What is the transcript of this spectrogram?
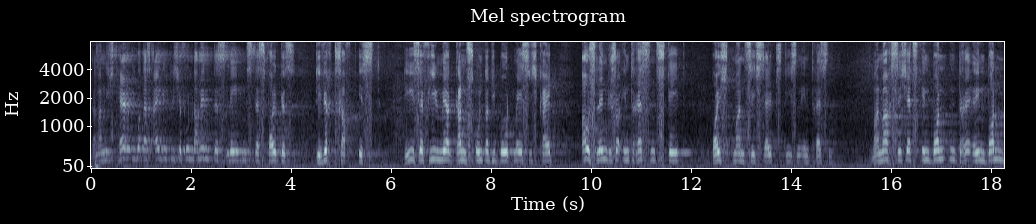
Da man nicht Herr über das eigentliche Fundament des Lebens des Volkes, die Wirtschaft ist, diese vielmehr ganz unter die Botmäßigkeit ausländischer Interessen steht, beugt man sich selbst diesen Interessen. Man macht sich jetzt in Bonn, in Bonn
